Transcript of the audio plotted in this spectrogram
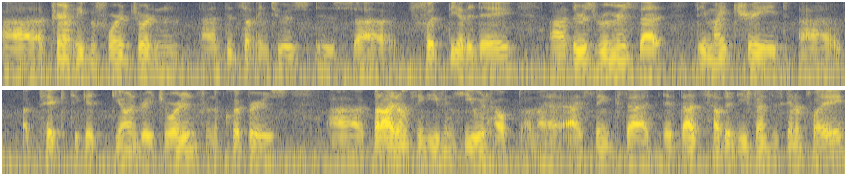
Uh, apparently, before Jordan uh, did something to his his uh, foot the other day, uh, there was rumors that they might trade uh, a pick to get DeAndre Jordan from the Clippers. Uh, but I don't think even he would help them. I, I think that if that's how their defense is going to play,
